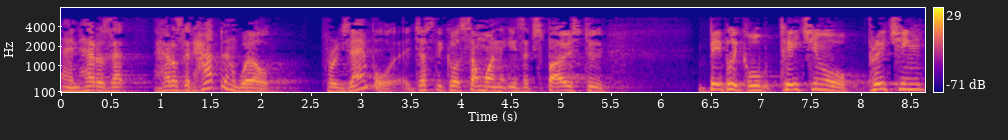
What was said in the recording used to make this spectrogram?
And how does that, how does it happen? Well, for example, just because someone is exposed to biblical teaching or preaching,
